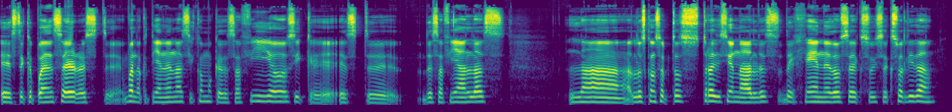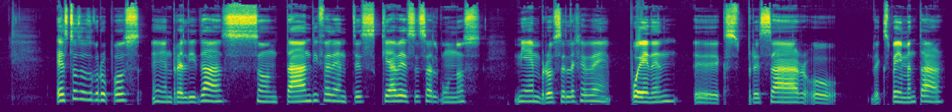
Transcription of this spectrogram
este, que pueden ser, este, bueno, que tienen así como que desafíos y que este, desafían las, los conceptos tradicionales de género, sexo y sexualidad. Estos dos grupos en realidad son tan diferentes que a veces algunos miembros LGB pueden eh, expresar o experimentar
